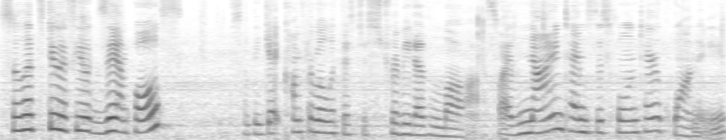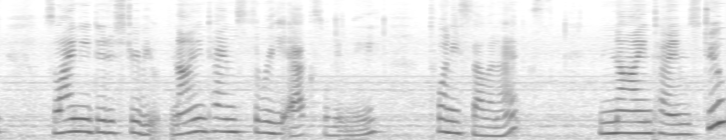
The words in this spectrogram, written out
So let's do a few examples so we get comfortable with this distributive law. So I have 9 times this whole entire quantity. So I need to distribute 9 times 3x will give me 27x. 9 times 2,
